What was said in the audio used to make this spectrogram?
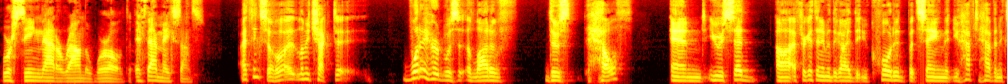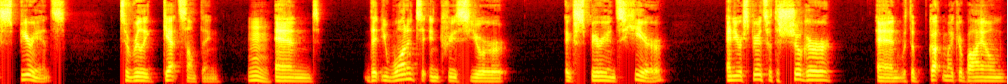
we're seeing that around the world, if that makes sense. I think so. Uh, let me check what I heard was a lot of there's health, and you said uh, I forget the name of the guy that you quoted, but saying that you have to have an experience to really get something, mm. and that you wanted to increase your experience here and your experience with the sugar and with the gut microbiome.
